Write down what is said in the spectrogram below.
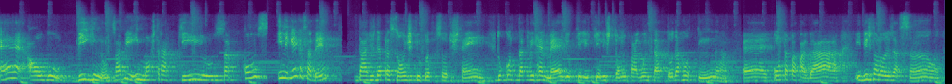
É algo digno, sabe? E mostra aquilo, sabe? Como se... E ninguém quer saber das depressões que os professores têm, do quantidade de remédio que, ele, que eles tomam para aguentar toda a rotina, é, conta para pagar, e desvalorização,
